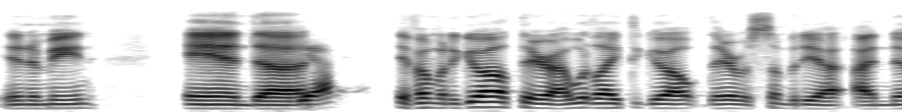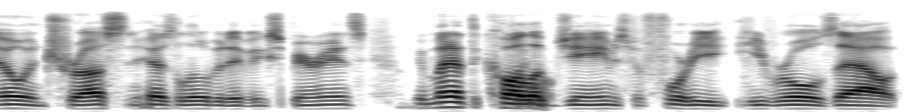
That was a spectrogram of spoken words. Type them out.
You know what I mean? And uh, yeah. if I'm going to go out there, I would like to go out there with somebody I, I, know and trust and who has a little bit of experience. We might have to call up James before he, he rolls out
